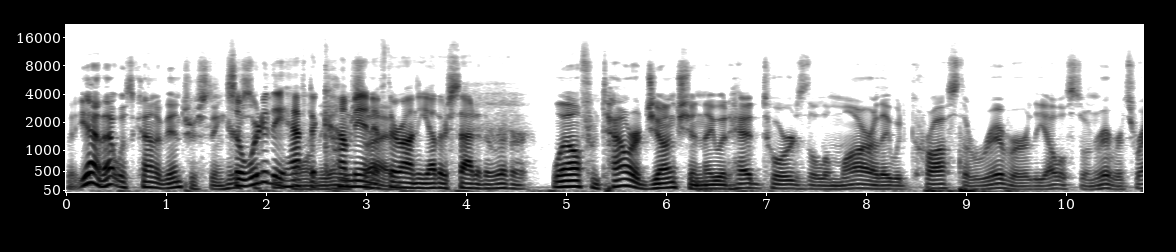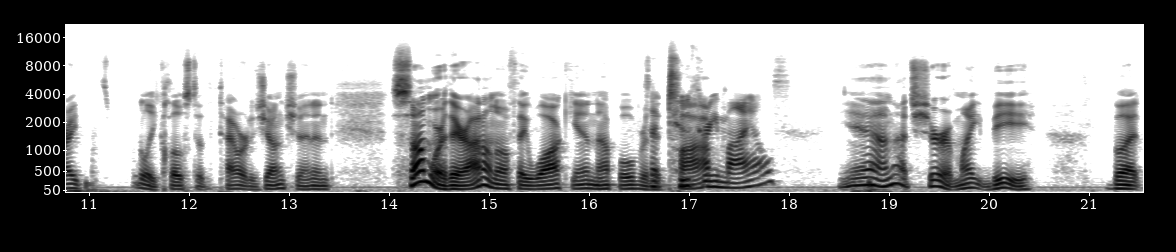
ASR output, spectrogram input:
but yeah, that was kind of interesting. Here's So where do they have to the come in if they're on the other side of the river? Well, from Tower Junction, they would head towards the Lamar. They would cross the river, the Yellowstone River. It's right, it's really close to the Tower to Junction, and somewhere there, I don't know if they walk in up over Is the two, top. three miles? Yeah, I'm not sure. It might be, but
